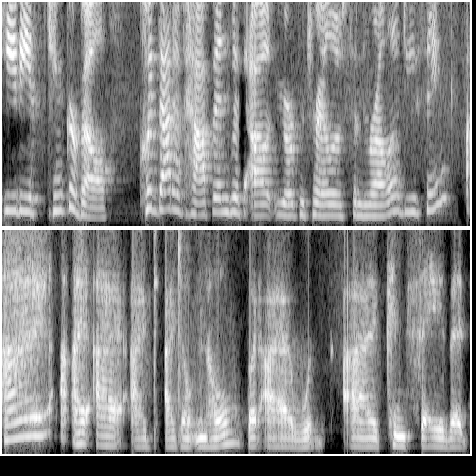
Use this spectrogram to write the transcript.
Katie as Tinkerbell. Could that have happened without your portrayal of Cinderella, do you think? I, I, I, I, I don't know, but I would, I can say that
